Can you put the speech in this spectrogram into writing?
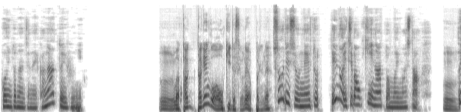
ポイントなんじゃないかなというふうにうん。まあ、多多言語は大きいですよね、やっぱりね。そうですよね。とっていうのが一番大きいなと思いました。うん。植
